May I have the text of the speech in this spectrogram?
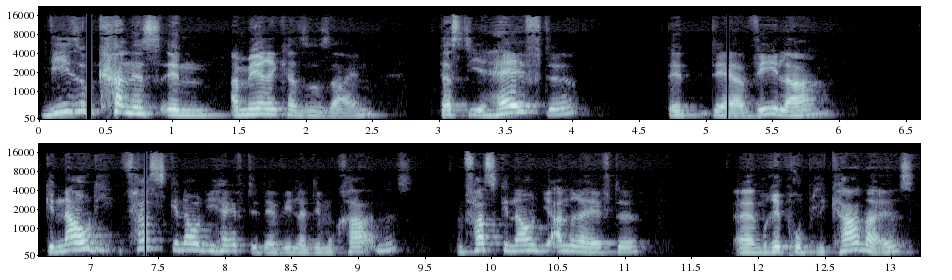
Wieso kann es in Amerika so sein, dass die Hälfte der, der Wähler genau die, fast genau die Hälfte der Wähler Demokraten ist und fast genau die andere Hälfte ähm, Republikaner ist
